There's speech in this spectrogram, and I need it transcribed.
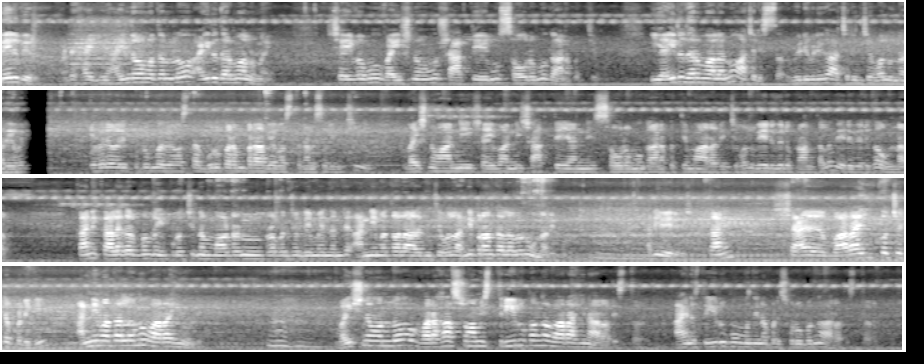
వేరు వేరు. అంటే హై హైందవ మతంలో ఐదు ధర్మాలు ఉన్నాయి శైవము వైష్ణవము శాక్తేయము సౌరము గానపత్యం ఈ ఐదు ధర్మాలను ఆచరిస్తారు. విడివిడిగా ఆచరించే వాళ్ళు ఉన్నారు. ఎవరి ఎవరెవరి కుటుంబ వ్యవస్థ గురు పరంపరా వ్యవస్థను అనుసరించి వైష్ణవాన్ని శైవాన్ని శాక్తేయాన్ని సౌరము గానపత్యము ఆరాధించే వాళ్ళు వేరు వేరు ప్రాంతాల్లో వేరువేరుగా ఉన్నారు. కానీ కాలగర్భంలో ఇప్పుడు వచ్చిన మోడర్న్ ప్రపంచంలో ఏమైందంటే అన్ని మతాలు ఆరాధించే వాళ్ళు అన్ని ప్రాంతాలలోనూ ఉన్నారు ఇప్పుడు. అది వేరే విషయం. కానీ వారాహికి వచ్చేటప్పటికి అన్ని మతాల్లోనూ వారాహి ఉంది వైష్ణవంలో వరహాస్వామి స్త్రీ రూపంగా వారాహిని ఆరాధిస్తారు. ఆయన స్త్రీ రూపం పొందినప్పటి స్వరూపంగా ఆరాధిస్తారు.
